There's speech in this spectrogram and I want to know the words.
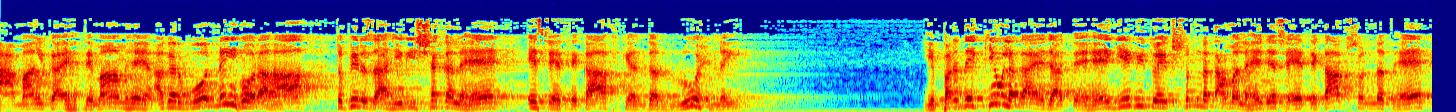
اعمال کا اہتمام ہے، اگر وہ نہیں ہو رہا تو پھر ظاہری شکل ہے، اس اعتکاف کے اندر روح نہیں۔ یہ پردے کیوں لگائے جاتے ہیں؟ یہ بھی تو ایک سنت عمل ہے، جیسے احتکاف سنت ہے۔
